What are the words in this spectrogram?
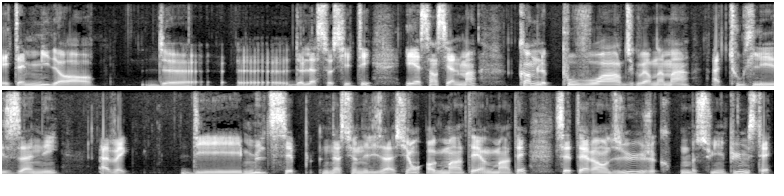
étaient mis dehors de, euh, de la société. Et essentiellement, comme le pouvoir du gouvernement à toutes les années avec des multiples nationalisations augmentait, augmentait, c'était rendu, je ne me souviens plus, mais c'était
